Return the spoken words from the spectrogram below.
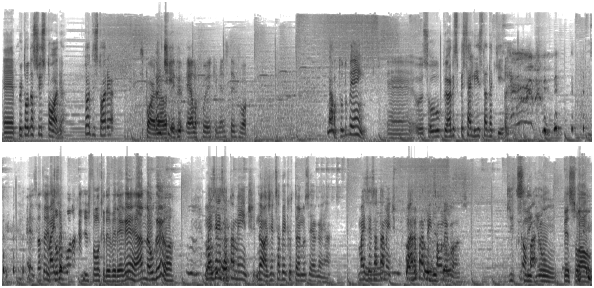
é, por toda a sua história. Toda a história. Spoiler, ela, teve, ela, foi a que menos teve voz. Não, tudo bem. É, eu sou o pior especialista daqui. É, exatamente. Mas Todo é... mundo que a gente falou que deveria ganhar, não ganhou. Mas é exatamente. Não, a gente sabia que o Thanos ia ganhar. Mas exatamente. Para pra pensar um então. negócio. Geeks não, League 1, pessoal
